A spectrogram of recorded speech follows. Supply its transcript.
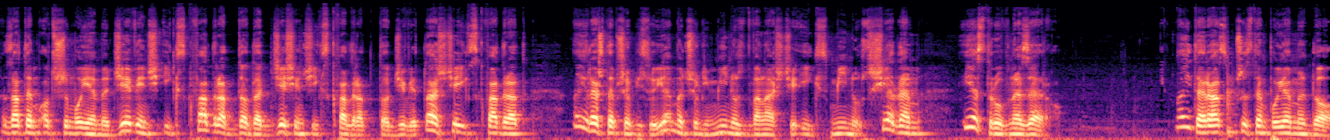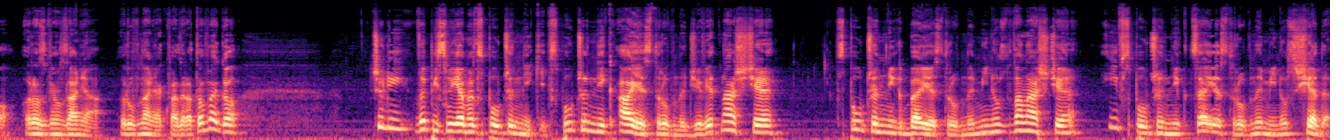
zatem otrzymujemy 9x kwadrat, dodać 10x kwadrat to 19x kwadrat, no i resztę przepisujemy, czyli minus 12x minus 7 jest równe 0. No i teraz przystępujemy do rozwiązania równania kwadratowego, czyli wypisujemy współczynniki. Współczynnik a jest równy 19, współczynnik b jest równy minus 12 i współczynnik c jest równy minus 7.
